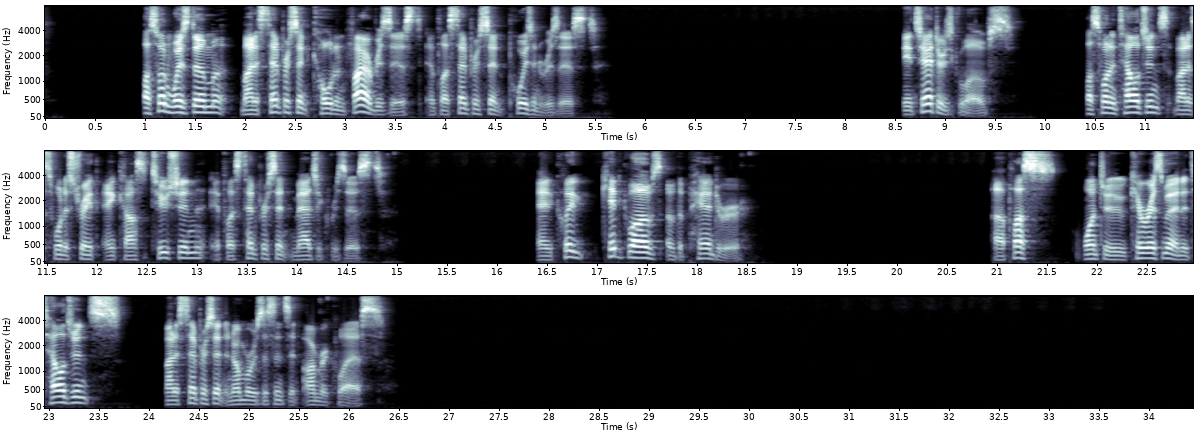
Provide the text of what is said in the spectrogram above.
Plus 1 wisdom, minus 10% cold and fire resist, and plus 10% poison resist. The enchanter's gloves. Plus 1 intelligence, minus 1 to strength and constitution, and plus 10% magic resist. And kid gloves of the panderer. Uh, plus 1 to charisma and intelligence, minus 10% in armor resistance and armor class.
